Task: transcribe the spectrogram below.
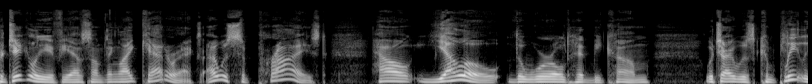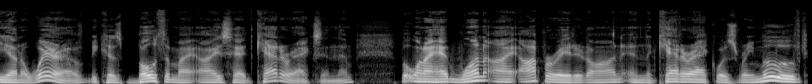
particularly if you have something like cataracts. I was surprised how yellow the world had become, which I was completely unaware of because both of my eyes had cataracts in them. But when I had one eye operated on and the cataract was removed,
